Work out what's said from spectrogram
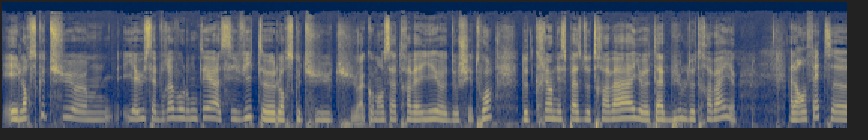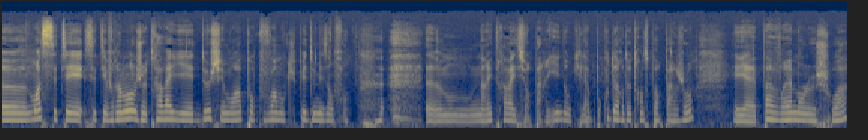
Et lorsque tu, euh, il y a eu cette vraie volonté assez vite, euh, lorsque tu, tu as commencé à travailler euh, de chez toi, de te créer un espace de travail, ta bulle de travail. Alors en fait, euh, moi c'était vraiment, je travaillais de chez moi pour pouvoir m'occuper de mes enfants. Euh, mon mari travaille sur Paris, donc il a beaucoup d'heures de transport par jour et il n'y avait pas vraiment le choix.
